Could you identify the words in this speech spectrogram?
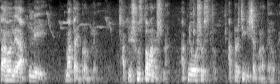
তাহলে আপনি মাথায় প্রবলেম আপনি সুস্থ মানুষ না, আপনি অসুস্থ, আপনার চিকিৎসা করাতে হবে।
